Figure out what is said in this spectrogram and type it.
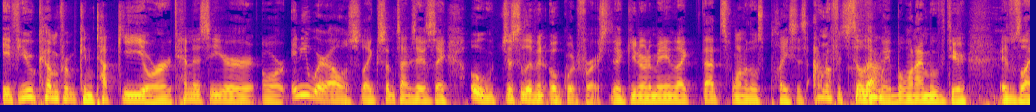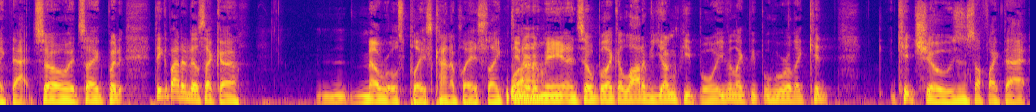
if you come from Kentucky or Tennessee or or anywhere else, like sometimes they'll say, "Oh, just live in Oakwood first. Like you know what I mean? Like that's one of those places. I don't know if it's still that way, but when I moved here, it was like that. So it's like, but think about it as like a Melrose Place kind of place. Like, do you know what I mean? And so, but like a lot of young people, even like people who are like kid kid shows and stuff like that,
